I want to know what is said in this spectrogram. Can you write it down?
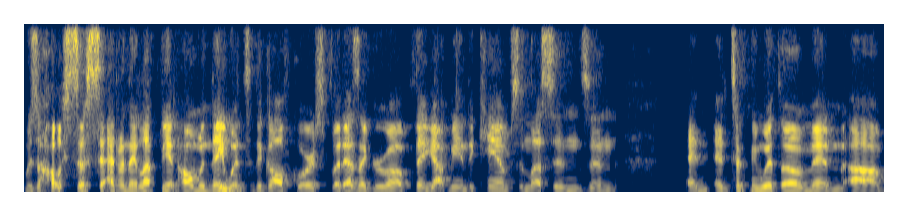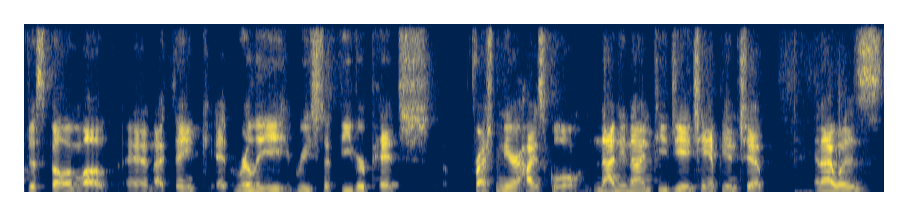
was always so sad when they left me at home when they went to the golf course. But as I grew up, they got me into camps and lessons and and and took me with them and um, just fell in love. And I think it really reached a fever pitch freshman year of high school, 99 PGA championship. And I was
